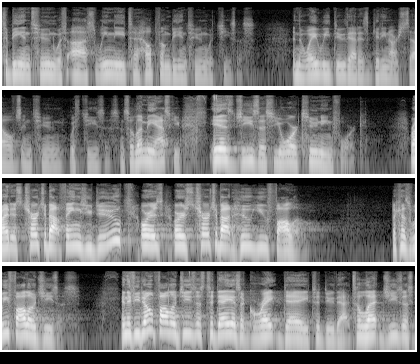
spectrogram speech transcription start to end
to be in tune with us, we need to help them be in tune with Jesus. And the way we do that is getting ourselves in tune with Jesus. And so let me ask you is Jesus your tuning fork? Right? Is church about things you do, or is, or is church about who you follow? Because we follow Jesus. And if you don't follow Jesus, today is a great day to do that, to let Jesus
